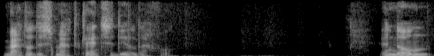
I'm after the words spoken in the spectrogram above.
Maar dat is maar het kleinste deel daarvan. En dan,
